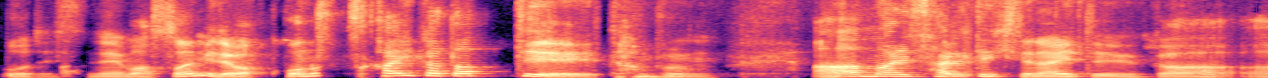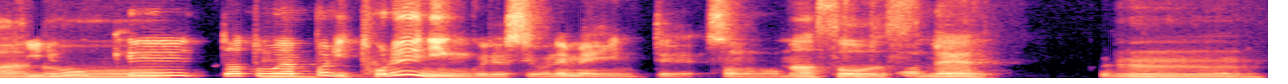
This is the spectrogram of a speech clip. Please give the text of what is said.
そうですね。まあそういう意味では、この使い方って多分、あんまりされてきてないというか。医の療系だとやっぱりトレーニングですよね、メインって。その、まあそうですね。うん。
